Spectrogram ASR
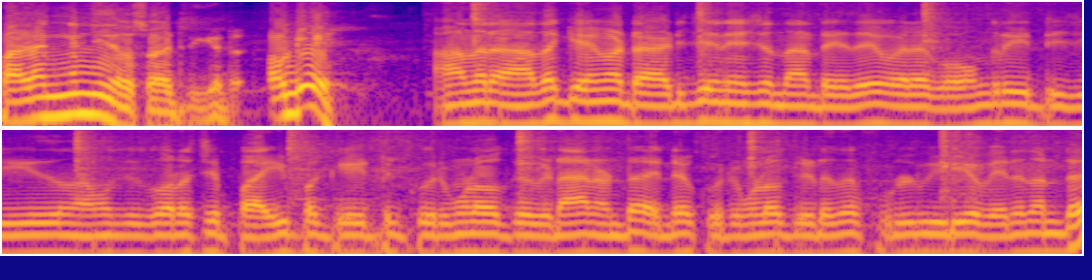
പഴങ്ങഞ്ഞി ദിവസമായിട്ടിരിക്കട്ടെ. ഓക്കെ അന്നേരം അതൊക്കെ അങ്ങോട്ട് അടിച്ചതിന് ശേഷം താണ്ട് ഇതേപോലെ കോൺക്രീറ്റ് ചെയ്ത് നമുക്ക് കുറച്ച് പൈപ്പൊക്കെ ഇട്ട് കുരുമുളകൊക്കെ വിടാനുണ്ട്. അതിന്റെ കുരുമുളകൊക്കെ ഇടുന്ന ഫുൾ വീഡിയോ വരുന്നുണ്ട്.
